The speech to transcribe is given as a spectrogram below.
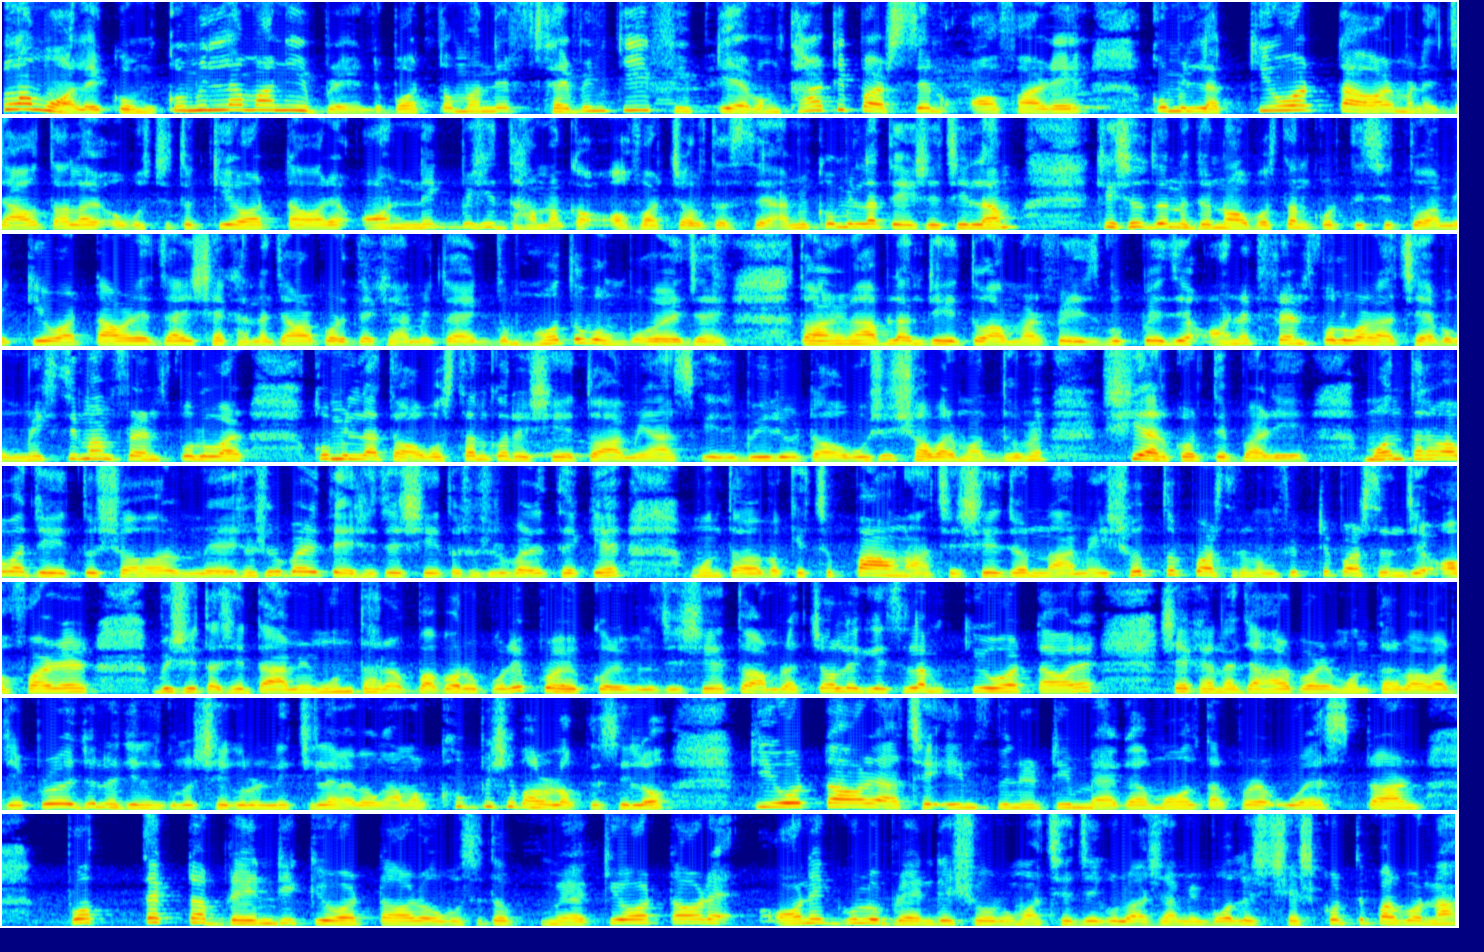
আসসালামু আলাইকুম। Comilla money brand বর্তমানে সেভেন্টি ফিফটি এবং থার্টি পার্সেন্ট অফারে কুমিল্লা কিওয়ার টাওয়ার মানে জাওতলায় অবস্থিত কিওয়ার টাওয়ারে অনেক বেশি ধামাকা অফার চলতেছে। আমি কুমিল্লাতে এসেছিলাম, কিছুদিনের জন্য অবস্থান করতেছি, তো আমি কিওয়ার টাওয়ারে যাই, সেখানে যাওয়ার পরে দেখে আমি তো একদম হতভম্ব হয়ে যাই। তো আমি ভাবলাম যেহেতু আমার ফেসবুক পেজে অনেক ফ্রেন্ডস ফলোয়ার আছে এবং ম্যাক্সিমাম ফ্রেন্ডস ফলোয়ার কুমিল্লাতে অবস্থান করে, সেহেতু আমি আজকের ভিডিওটা অবশ্যই সবার মাধ্যমে শেয়ার করতে পারি। মন্তার বাবা যেহেতু শহর শ্বশুরবাড়িতে এসেছে সেহেতু শ্বশুরবাড়ি থেকে মন্তার বাবা কিছু পাওনা আছে সেই জন্য আমি সত্তর পার্সেন্ট এবং ফিফটি পার্সেন্ট যে অফারের বিষয়টা, সেটা আমি মন্তার বাবার উপরে প্রয়োগ করে ফেলেছি। সে তো আমরা চলে গিয়েছিলাম কিউআর টাওয়ারে সেখানে যাওয়ার পরে মন্তার বাবার যে প্রয়োজনীয় জিনিসগুলো, সেগুলো নিচ্ছিলাম এবং আমার খুব বেশি ভালো লাগতেছিল। কিওর টাওয়ারে আছে ইনফিনিটি মেগামল তারপরে ওয়েস্টার্ন প্রত্যেকটা ব্র্যান্ডই কিওয়ার টাওয়ারে অবস্থিত কিওয়ার টাওয়ারে অনেকগুলো ব্র্যান্ডের শোরুম আছে যেগুলো আছে আমি বলে শেষ করতে পারব না।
